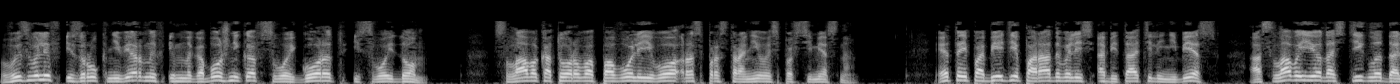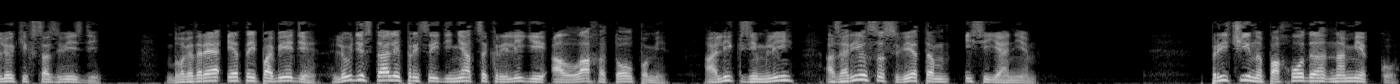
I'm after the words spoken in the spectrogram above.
вызволив из рук неверных и многобожников свой город и свой дом. слава которого по воле его распространилась повсеместно. Этой победе порадовались обитатели небес, а слава ее достигла далеких созвездий. Благодаря этой победе люди стали присоединяться к религии Аллаха толпами, а лик земли озарился светом и сиянием. Причина похода на Мекку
